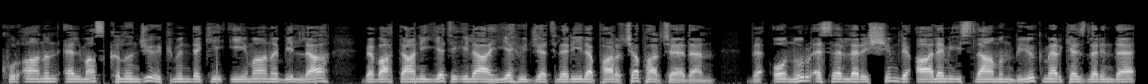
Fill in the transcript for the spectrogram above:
Kur'an'ın elmas kılıncı hükmündeki imanı billah ve vahdaniyet-i ilahiye hüccetleriyle parça parça eden ve o nur eserleri şimdi alemi İslam'ın büyük merkezlerinde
